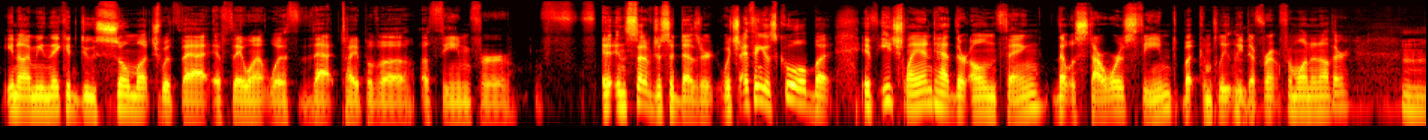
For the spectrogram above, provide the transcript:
You know, I mean, they could do so much with that if they went with that type of a, a theme for instead of just a desert, which I think is cool. But if each land had their own thing that was Star Wars themed but completely hmm. different from one another. Hmm.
